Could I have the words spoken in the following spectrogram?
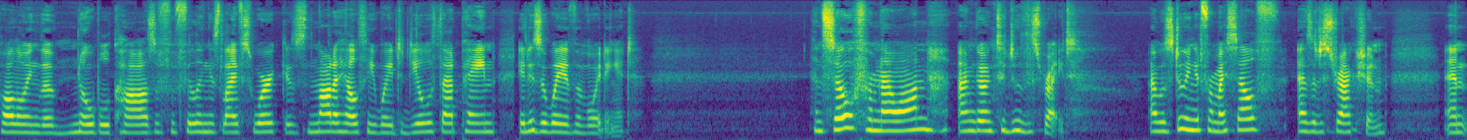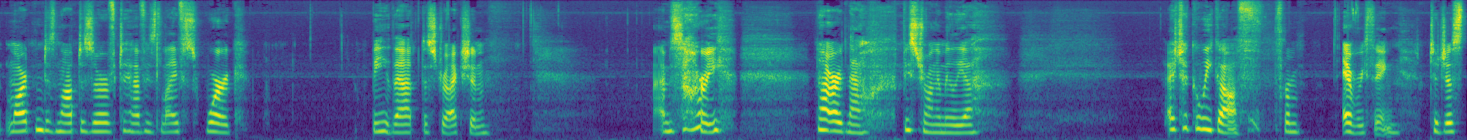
Following the noble cause of fulfilling his life's work is not a healthy way to deal with that pain, it is a way of avoiding it. And so, from now on, I'm going to do this right. I was doing it for myself, as a distraction, and Martin does not deserve to have his life's work be that distraction. I'm sorry. Not right now. Be strong, Amelia. I took a week off from everything to just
